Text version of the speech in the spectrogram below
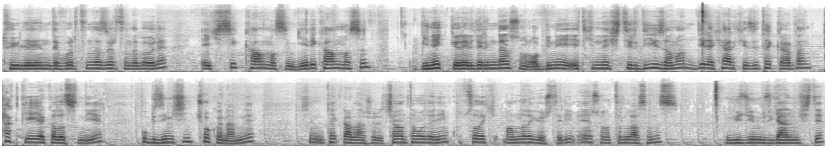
tüylerinde, vırtında zırtında böyle eksik kalmasın, geri kalmasın. Binek görevlerinden sonra o bineği etkinleştirdiği zaman direkt herkesi tekrardan tak diye yakalasın diye. Bu bizim için çok önemli. Şimdi tekrardan şöyle çantama döneyim. Kutsal ekipmanları göstereyim. En son hatırlarsanız yüzüğümüz gelmişti.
